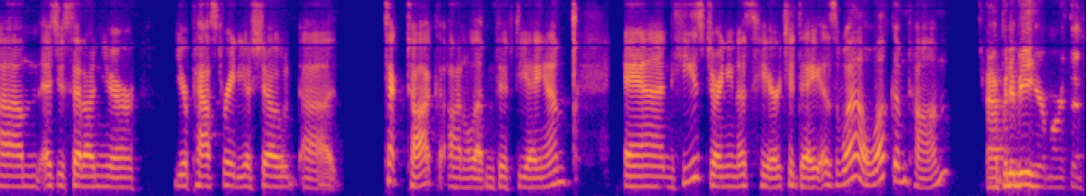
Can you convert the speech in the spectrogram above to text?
um, as you said on your your past radio show, uh, Tech Talk on 11:50 a.m. And he's joining us here today as well. Welcome, Tom. Happy to be here, Martha.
